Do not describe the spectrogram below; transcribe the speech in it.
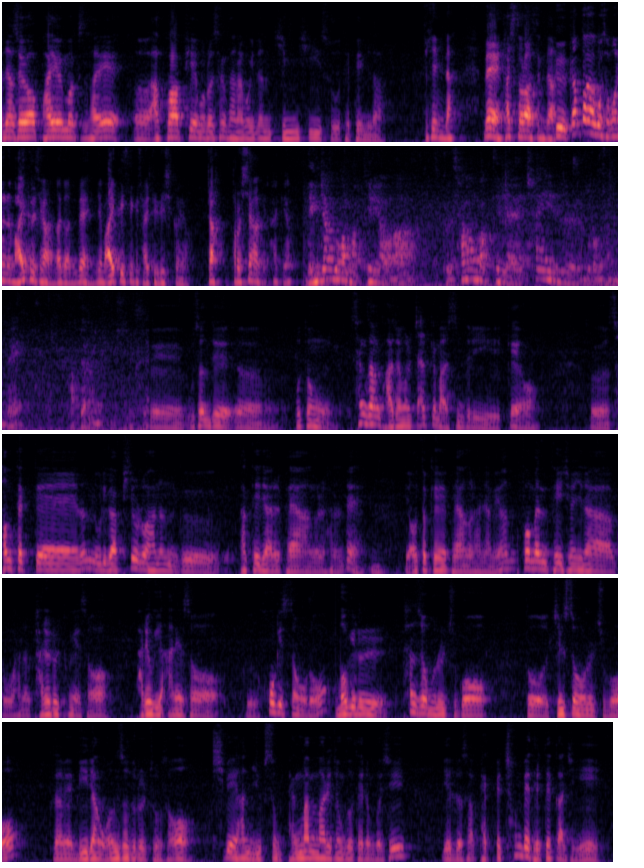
안녕하세요. 바이오맥스사의 어, 아쿠아 PMO를 생산하고 있는 김희수 대표입니다. DK입니다. 네, 다시 돌아왔습니다. 그 깜빡하고 저번에는 마이크를 제가 안 가져왔는데 이제 마이크 있으니까 잘 들리실 거예요. 자, 바로 시작할게요. 냉장 보관 박테리아와 그 상온 박테리아의 차이를 물어보셨는데 답변을 좀 주시겠어요? 네, 우선 이제 어, 보통 생산 과정을 짧게 말씀드릴게요. 그 선택 때는 우리가 필요로 하는 그 박테리아를 배양을 하는데 이제 어떻게 배양을 하냐면 fermentation이라고 하는 발효를 통해서 발효기 안에서 그 호기성으로 먹이를 탄소원을 주고 또 질소원을 주고 그 다음에 미량 원소들을 줘서 10의 한 6승 100만 마리 정도 되는 것이 예를 들어서 100배 1000배 될 때까지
